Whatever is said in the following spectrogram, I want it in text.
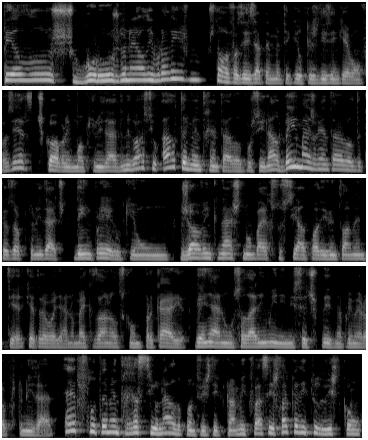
pelos gurus do neoliberalismo. Estão a fazer exatamente aquilo que lhes dizem que é bom fazer, descobrem uma oportunidade de negócio altamente rentável por si bem mais rentável do que as oportunidades de emprego que um jovem que nasce num bairro social pode eventualmente ter, que é trabalhar no McDonald's como precário, ganhar um salário mínimo e ser despedido na primeira oportunidade, é absolutamente racional do ponto de vista económico faça isto. Claro que eu digo tudo isto com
